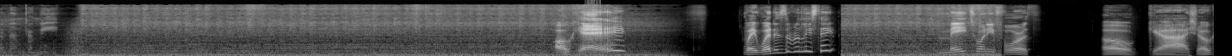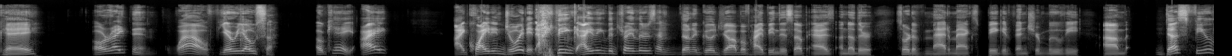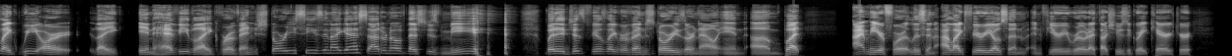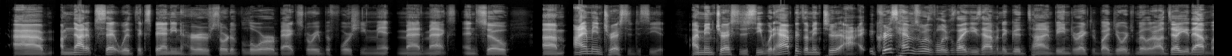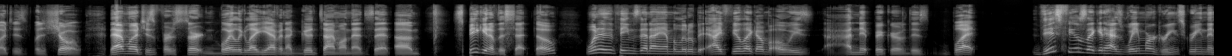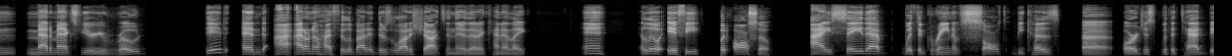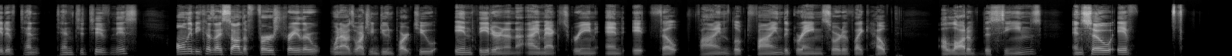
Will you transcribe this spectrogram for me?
Remember me. Okay. Wait, when is the release date? May 24th. Oh gosh, okay. All right then. Wow, Furiosa. Okay, I I quite enjoyed it. I think I think the trailers have done a good job of hyping this up as another sort of Mad Max big adventure movie. Um does feel like we are like in heavy like revenge story season, I guess. I don't know if that's just me, but it just feels like revenge stories are now in. Um but I'm here for it. Listen, I liked Furiosa and, and Fury Road. I thought she was a great character. Um, I'm not upset with expanding her sort of lore or backstory before she met Mad Max, and so um, I'm interested to see it. I'm interested to see what happens. I'm into. I, Chris Hemsworth looks like he's having a good time being directed by George Miller. I'll tell you that much is for sure. That much is for certain. Boy, look like he having a good time on that set. Um, speaking of the set, though, one of the things that I am a little bit, I feel like I'm always a nitpicker of this, but this feels like it has way more green screen than Mad Max Fury Road did, and I, I don't know how I feel about it. There's a lot of shots in there that are kind of like, eh, a little iffy, but also I say that with a grain of salt because, uh, or just with a tad bit of ten- tentativeness, only because I saw the first trailer when I was watching Dune Part Two in theater and on an IMAX screen, and it felt fine, looked fine. The grain sort of like helped a lot of the scenes. And so if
